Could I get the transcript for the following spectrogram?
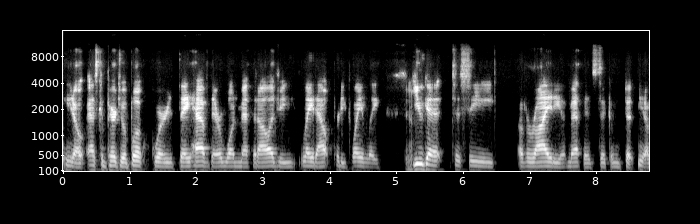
you know, as compared to a book where they have their one methodology laid out pretty plainly, Yeah. you get to see a variety of methods to com- to, you know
